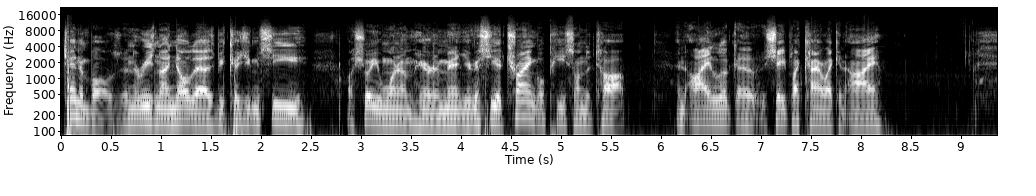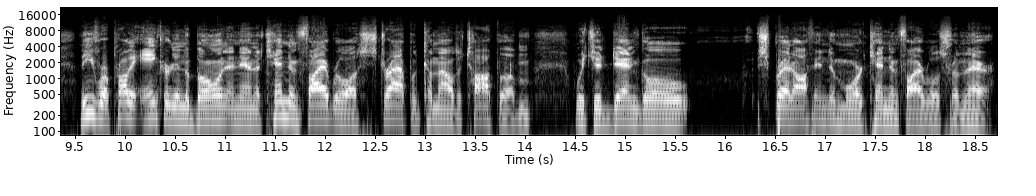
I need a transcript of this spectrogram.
tendon balls, and the reason I know that is because you can see. I'll show you one of them here in a minute. You're gonna see a triangle piece on the top, an eye look, uh, shaped like kind of like an eye. These were probably anchored in the bone, and then a tendon fibril, a strap, would come out of the top of them, which would then go spread off into more tendon fibrils from there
